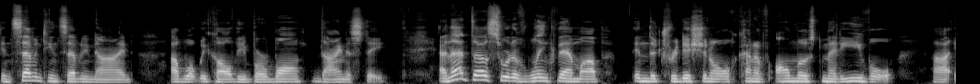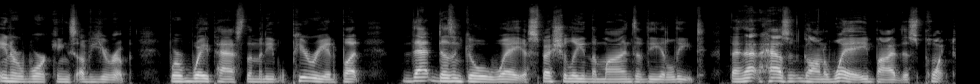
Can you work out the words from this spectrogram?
in 1779 of what we call the Bourbon dynasty. And that does sort of link them up in the traditional, kind of almost medieval uh, inner workings of Europe. We're way past the medieval period, but that doesn't go away, especially in the minds of the elite. And that hasn't gone away by this point.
